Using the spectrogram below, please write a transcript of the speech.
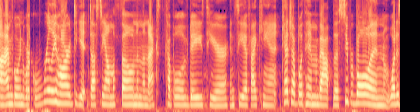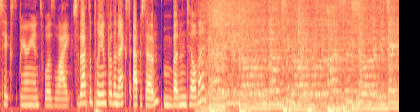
I'm going to work really hard to get Dusty on the phone in the next couple of days here and see if I can't catch up with him about the Super Bowl and what his experience was like. So that's a plan for the next episode. But until then, hey,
